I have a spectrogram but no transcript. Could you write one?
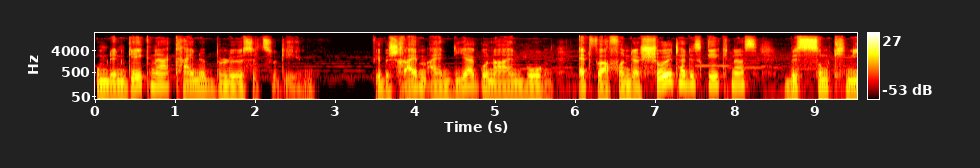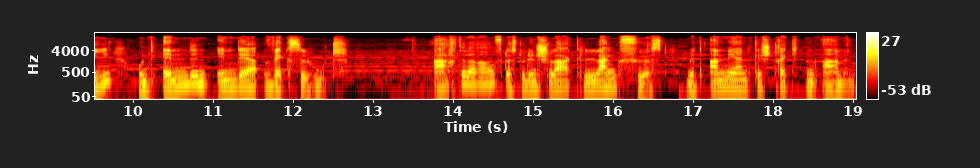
um den Gegner keine Blöße zu geben. Wir beschreiben einen diagonalen Bogen, etwa von der Schulter des Gegners bis zum Knie und enden in der Wechselhut. Achte darauf, dass du den Schlag lang führst mit annähernd gestreckten Armen.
